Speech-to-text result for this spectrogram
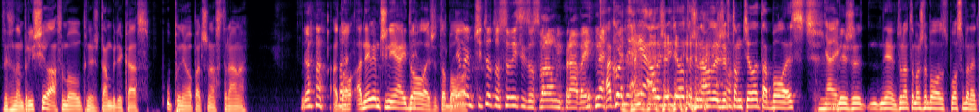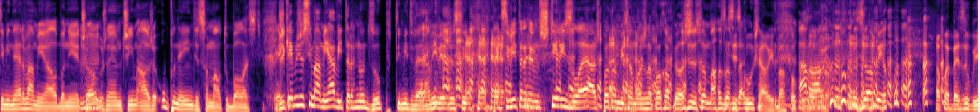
Tak som tam prišiel a som bol úplne, že tam bude kas. Úplne opačná strana. A, do, a neviem, či nie aj dole, že to bolo. Neviem, či toto súvisí so svalmi práve inak. Ako, nie, ale že ide o to, že naozaj, že v tom tele tá bolesť, vieš, že neviem, tu na to možno bolo spôsobené tými nervami alebo niečo, mm-hmm. už neviem čím, ale že úplne inde som mal tú bolesť. Že keby, že si mám ja vytrhnúť zub tými dverami, vieš, že si, tak si vytrhnem 4 zle a až potom by som možno pochopil, že som mal Ty si skúšal iba, Áno, zomil. A povedz bez zuby.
